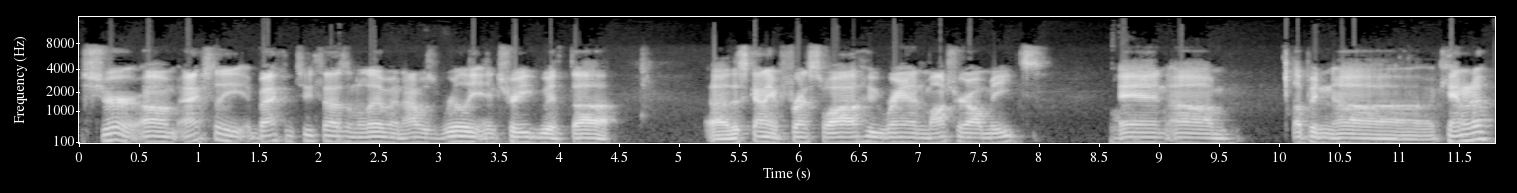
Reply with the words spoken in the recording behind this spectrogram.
Sure. Um, actually, back in 2011, I was really intrigued with uh, uh, this guy named Francois who ran Montreal Meats, and um, up in uh, Canada.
